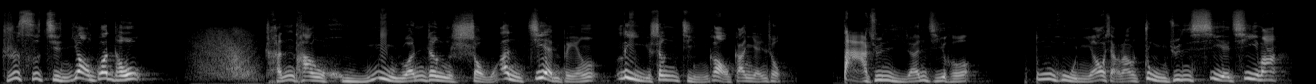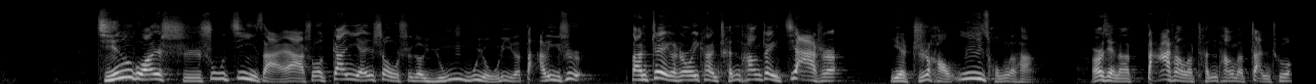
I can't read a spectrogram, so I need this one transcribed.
值此紧要关头。陈汤虎目圆睁，手摁剑柄，厉声警告甘延寿：“大军已然集合，都护，你要想让众军泄气吗？”尽管史书记载啊，说甘延寿是个勇武有力的大力士，但这个时候一看陈汤这架势，也只好依从了他，而且呢，搭上了陈汤的战车，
